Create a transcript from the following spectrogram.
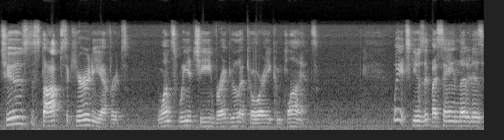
choose to stop security efforts once we achieve regulatory compliance. We excuse it by saying that it is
